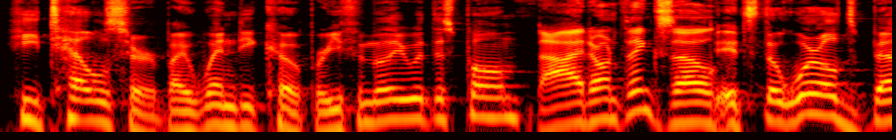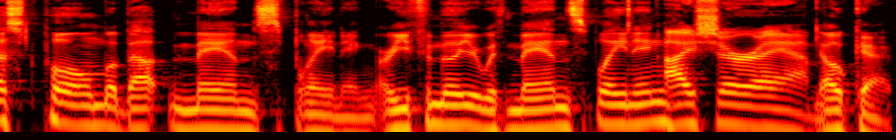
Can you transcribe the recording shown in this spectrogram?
"He Tells Her" by Wendy Cope. Are you familiar with this poem? I don't think so. It's the world's best poem about mansplaining. Are you familiar with mansplaining? I sure am. Okay.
